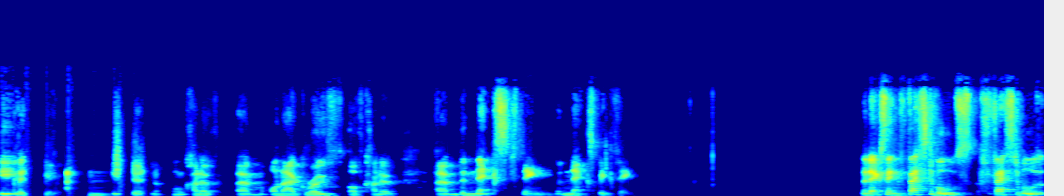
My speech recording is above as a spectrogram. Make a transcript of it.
on kind of um, on our growth of kind of um, the next thing, the next big thing. The next thing, festivals. Festivals,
